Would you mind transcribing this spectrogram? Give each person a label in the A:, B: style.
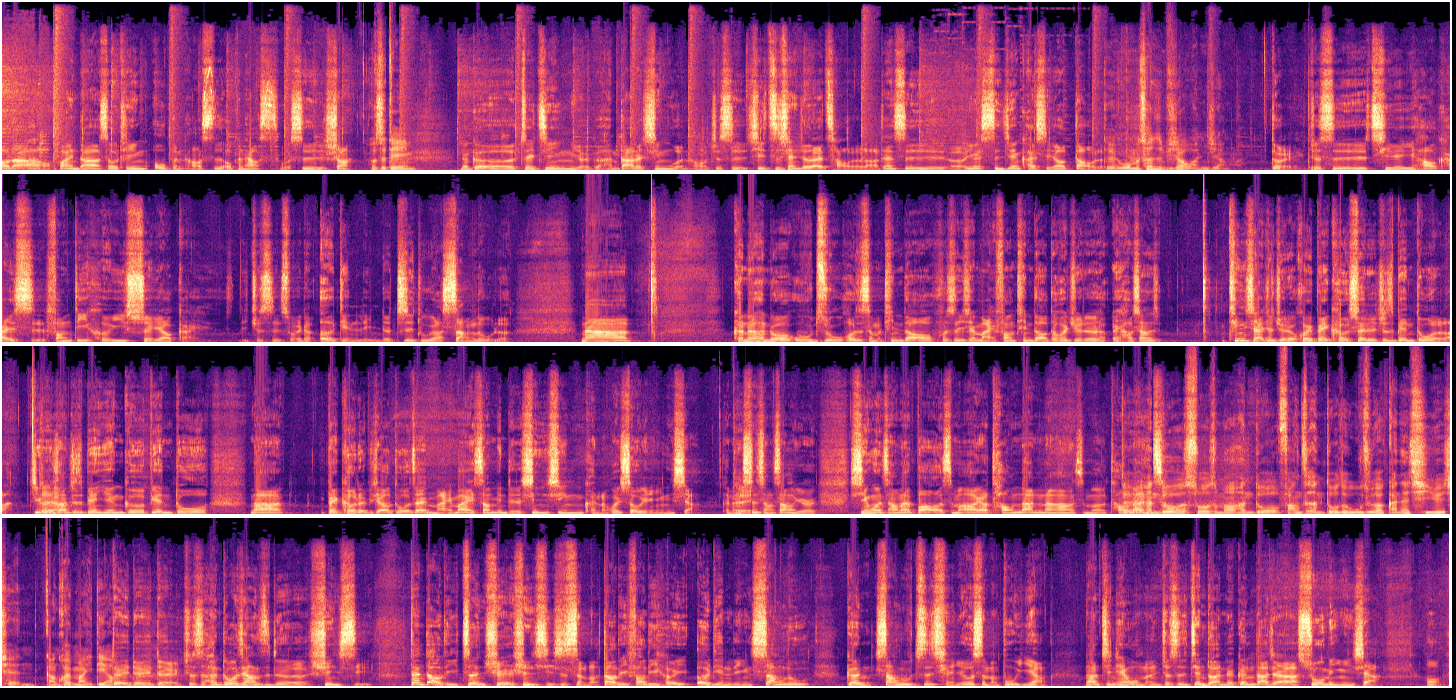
A: Hello，大家好，欢迎大家收听欧本豪斯 Open House，我是 Sean，
B: 我是 Tim。
A: 那个最近有一个很大的新闻哦，就是其实之前就在吵了啦，但是呃，因为时间开始要到了，
B: 对我们算是比较晚讲了。
A: 对，对就是七月一号开始，房地合一税要改，就是所谓的二点零的制度要上路了。那可能很多屋主或者什么听到，或是一些买方听到，都会觉得，哎，好像听起来就觉得会被课税的，就是变多了啦。基本上就是变严格、变多。那被课的比较多，在买卖上面的信心可能会受点影响。可能市场上有新闻常在报什么啊，要逃难呐、啊，什么逃难，
B: 很多说什么很多房子很多的屋主要赶在七月前赶快卖掉。
A: 对对对，就是很多这样子的讯息。但到底正确讯息是什么？到底房地合一二点零上路跟上路之前有什么不一样？那今天我们就是简短的跟大家说明一下哦。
